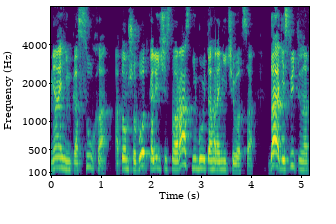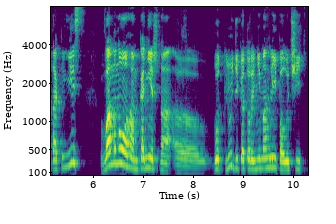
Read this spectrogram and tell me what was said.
мягенько, сухо, о том, что вот количество раз не будет ограничиваться. Да, действительно так и есть. Во многом, конечно, э, вот люди, которые не могли получить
